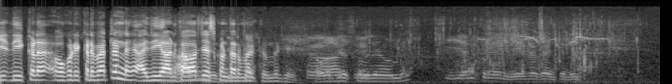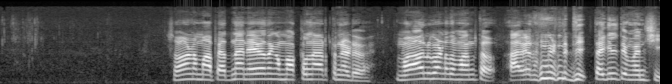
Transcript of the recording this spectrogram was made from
ఇది ఇక్కడ ఒకటి ఇక్కడ పెట్టండి. అది వాళ్ళు కవర్ చేసుకుంటారు కిందకి కవర్ చేసుకునేది ఏముంది? చూడండి మా పెద్దనాన్న ఏ విధంగా మొక్కలు నాటుతున్నాడు. మామూలుగా ఉండదు మనతో. ఆ విధంగా ఉండిద్ది. తగిలితే మనిషి.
